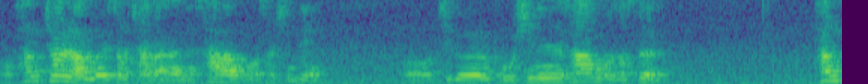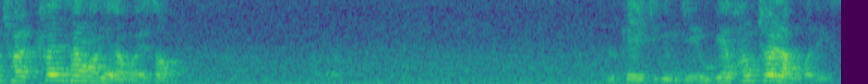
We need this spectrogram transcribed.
어, 황철 나무에서 자라나는 사항버섯인데 어, 지금 보시는 사항버섯은 황철 편상황이라고 해서 어, 이렇게 지금 이제 이게 황철 나무가 되겠습니다.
